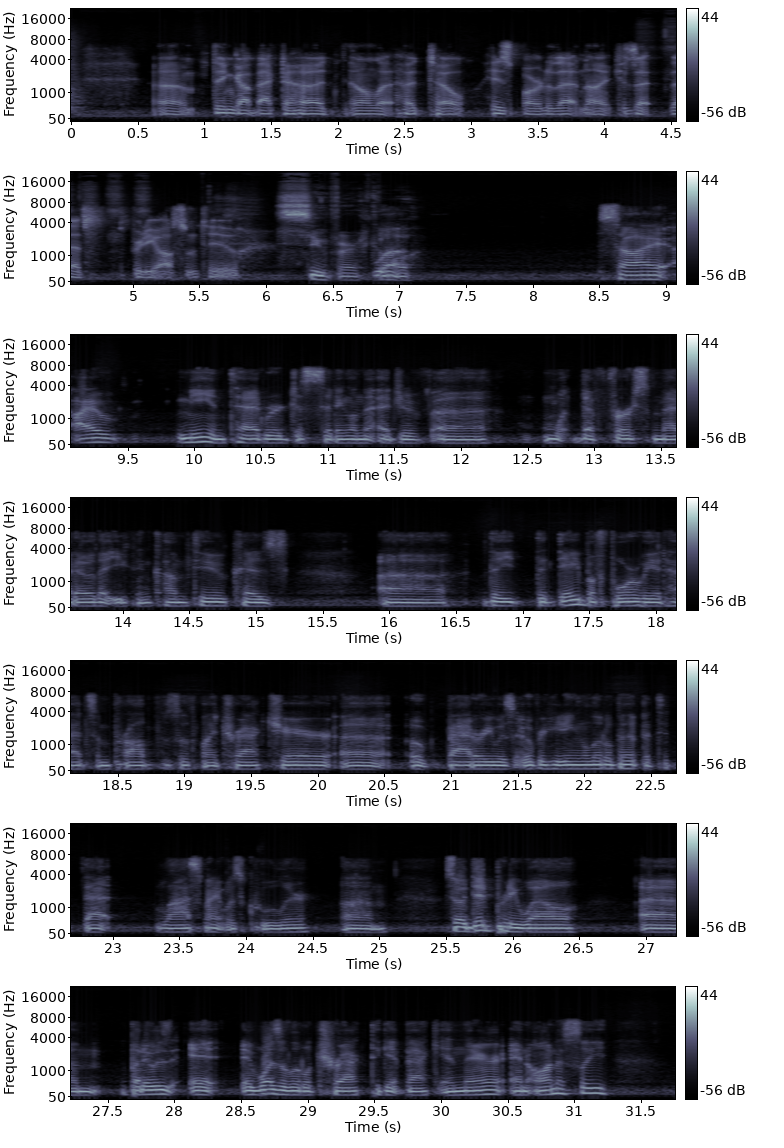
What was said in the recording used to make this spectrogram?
um, then got back to Hud, and I'll let Hud tell his part of that night because that that's pretty awesome too. Super cool. Well- So I I me and Ted were just sitting on the edge of uh, the first meadow that you can come to because uh, the the day before we had had some problems with my track chair. Uh, o- battery was overheating a little bit, but t- that last night was cooler. Um, so it did pretty well. Um, but it was it it was a little trek to get back in there, and honestly,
